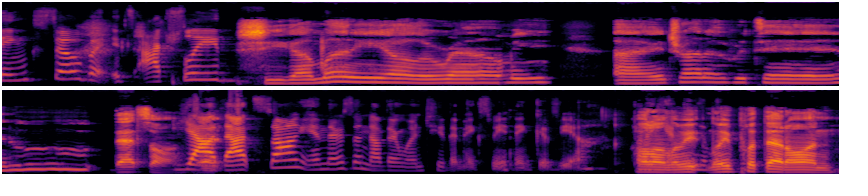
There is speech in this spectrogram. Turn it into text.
think so, but it's actually She got money all around me. I ain't trying to pretend. Ooh. That song. yeah right? that song, and there's another one too that makes me think of you. Hold on, let me let me put that on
